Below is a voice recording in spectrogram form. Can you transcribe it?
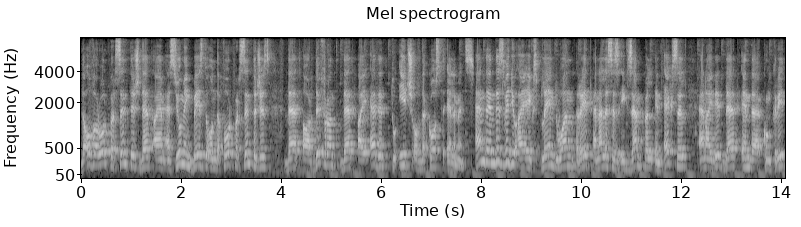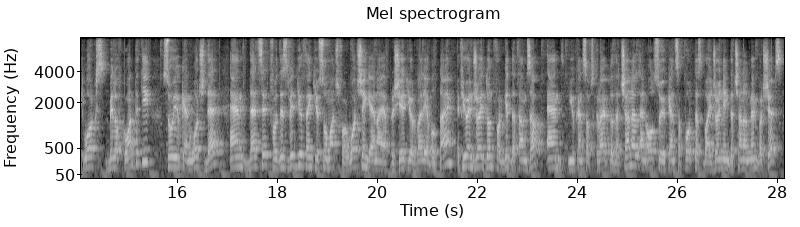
the overall percentage that I am assuming based on the four percentages that are different that I added to each of the cost elements. And in this video, I explained one rate analysis example in Excel and I did that in the Concrete Works bill of quantity. So you can watch that. And that's it for this video. Thank you so much for watching and I appreciate your valuable time. If you enjoyed, don't forget the thumbs up and you can subscribe to the channel and also you can support us by joining the channel memberships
